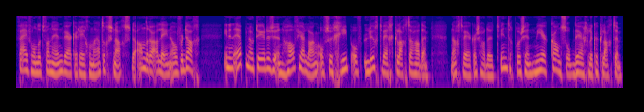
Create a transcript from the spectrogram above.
500 van hen werken regelmatig s'nachts, de anderen alleen overdag. In een app noteerden ze een half jaar lang of ze griep- of luchtwegklachten hadden. Nachtwerkers hadden 20% meer kans op dergelijke klachten.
